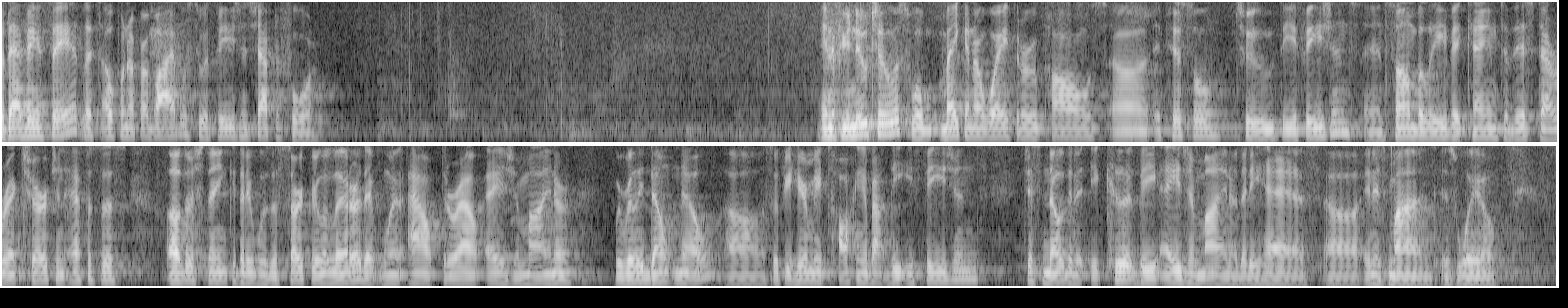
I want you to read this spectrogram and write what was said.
With that being said, let's open up our Bibles to Ephesians chapter 4. And if you're new to us, we're making our way through Paul's uh, epistle to the Ephesians, and some believe it came to this direct church in Ephesus. Others think that it was a circular letter that went out throughout Asia Minor. We really don't know. Uh, so if you hear me talking about the Ephesians, just know that it, could be Asia Minor that he has uh, in his mind as well.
